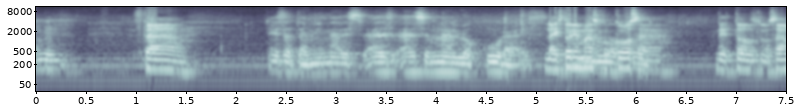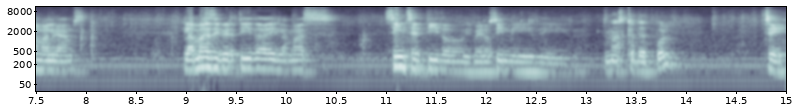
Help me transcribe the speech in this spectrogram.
Ok. Está Esa también ha de, ha de- ha de ser una locura. es la historia más jocosa locura. de todos los amalgams. La más divertida y la más sin sentido y verosímil. Y... Más que Deadpool. Sí.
